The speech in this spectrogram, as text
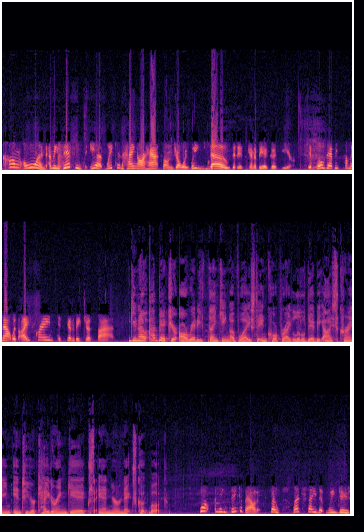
come on. I mean, this is it. We can hang our hats on Joey. We know that it's going to be a good year. If Little Debbie's coming out with ice cream, it's going to be just fine. You know, I bet you're already thinking of ways to incorporate Little Debbie ice cream into your catering gigs and your next cookbook. Well, I mean, think about it. So let's say that we do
